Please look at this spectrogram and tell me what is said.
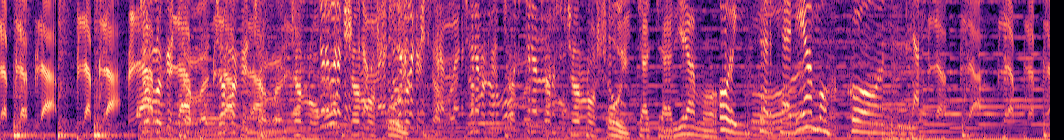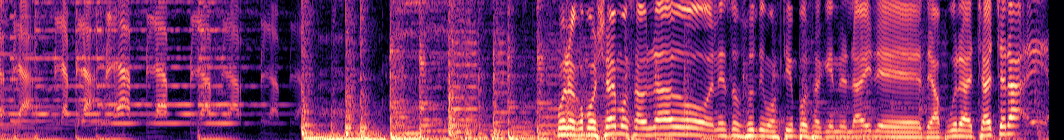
bla bla bla bla bla bla. Charla que charla, charla que charla, charlo vos, charlo yo, charla que charla, charla que charla, charlo, charlo yo. Hoy chachareamos. Hoy chachareamos con Bla bla bla bla bla bla bla bla bla bla bla bla bla bla bla. Bueno, como ya hemos hablado en estos últimos tiempos aquí en el aire de Apura Cháchara, eh,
